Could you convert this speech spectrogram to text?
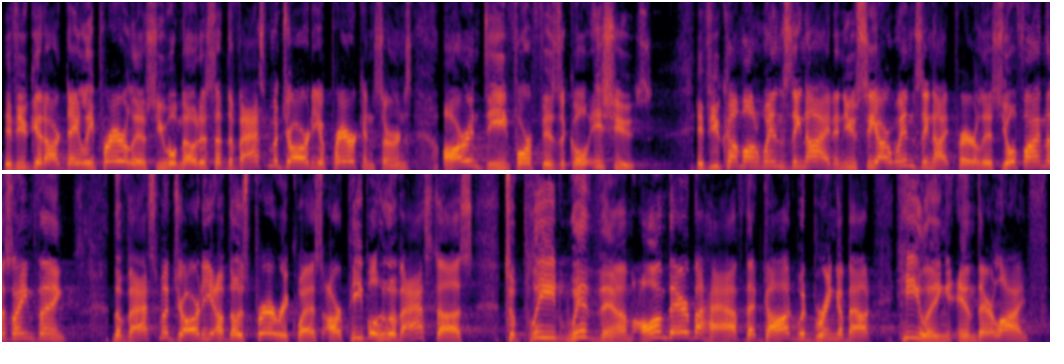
If you get our daily prayer list, you will notice that the vast majority of prayer concerns are indeed for physical issues. If you come on Wednesday night and you see our Wednesday night prayer list, you'll find the same thing. The vast majority of those prayer requests are people who have asked us to plead with them on their behalf that God would bring about healing in their life.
